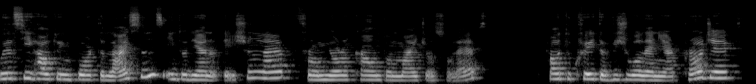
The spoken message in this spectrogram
We'll see how to import the license into the annotation lab from your account on My John Snow Labs how to create a visual NER project,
